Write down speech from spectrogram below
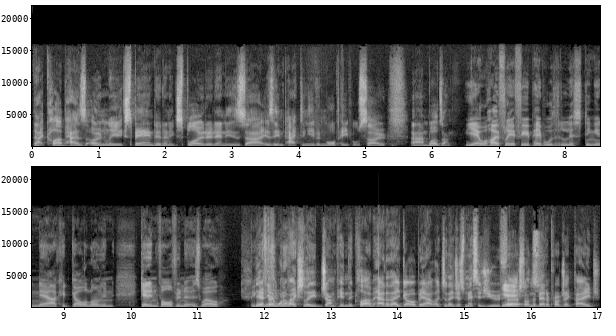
that club has only expanded and exploded and is uh, is impacting even more people. So um, well done. Yeah. Well, hopefully, a few people that are listening in now could go along and get involved in it as well. Yeah if they want to actually jump in the club how do they go about like do they just message you Yeah. first on the Betar project page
